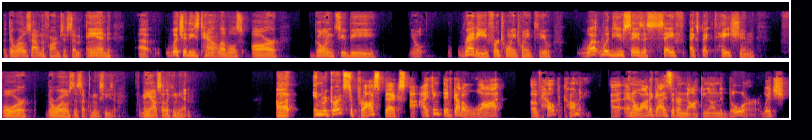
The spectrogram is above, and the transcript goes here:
that the Royals have in the farm system and uh, which of these talent levels are going to be, you know, ready for 2022. What would you say is a safe expectation for the Royals this upcoming season from the outside looking in? Uh, in regards to prospects, I think they've got a lot of help coming uh, and a lot of guys that are knocking on the door, which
